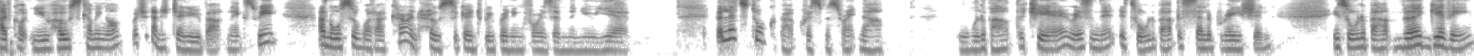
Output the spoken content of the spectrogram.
I've got new hosts coming on, which I'm going to tell you about next week, and also what our current hosts are going to be bringing for us in the new year. But let's talk about Christmas right now. All about the cheer, isn't it? It's all about the celebration. It's all about the giving.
